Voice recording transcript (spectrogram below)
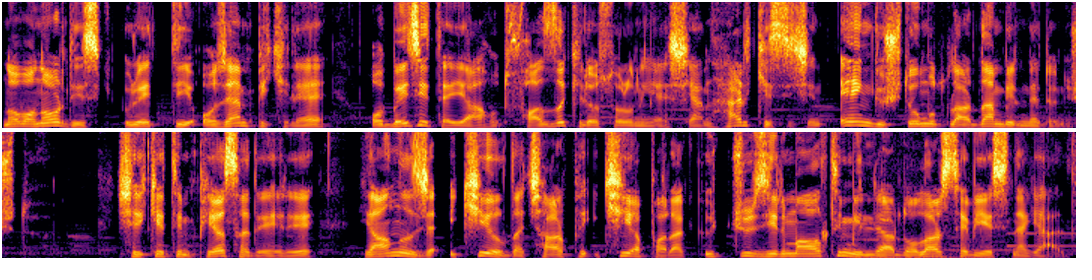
Novo Nordisk ürettiği Ozempic ile obezite yahut fazla kilo sorunu yaşayan herkes için en güçlü umutlardan birine dönüştü. Şirketin piyasa değeri yalnızca 2 yılda çarpı 2 yaparak 326 milyar dolar seviyesine geldi.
